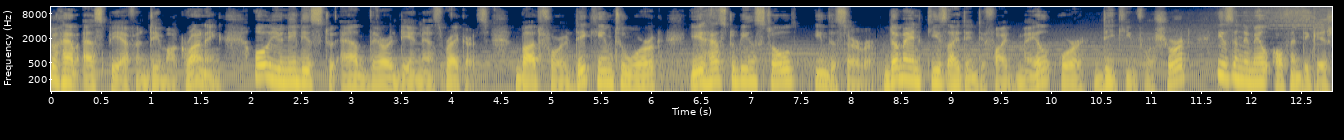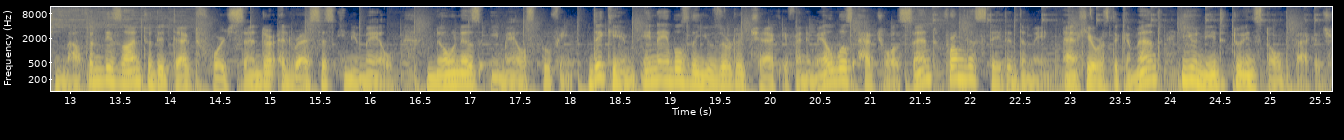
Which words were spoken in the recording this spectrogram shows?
To have SPF and DMARC running, all you need is to add their DNS records, but for DKIM to work, it has to be installed in the server. Domain Keys Identified Mail, or DKIM for short, is an email authentication method designed to detect forged sender addresses in email, known as email spoofing. DKIM enables the user to check if an email was actually sent from the stated domain. And here is the command you need to install the package.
